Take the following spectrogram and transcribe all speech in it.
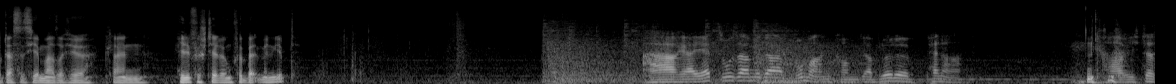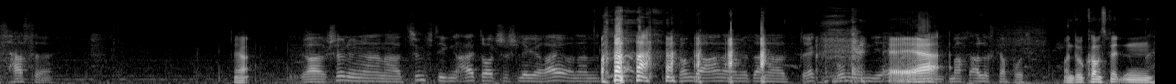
Gut, dass es hier mal solche kleinen Hilfestellungen für Batman gibt. Ach ja, jetzt muss er mit der Wumme ankommen, der blöde Penner. Wie ich das hasse. Ja. Ja, schön in einer zünftigen altdeutschen Schlägerei und dann kommt da einer mit seiner Dreckswumme in die Ecke Ja. und macht alles kaputt. Und du kommst mit einem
